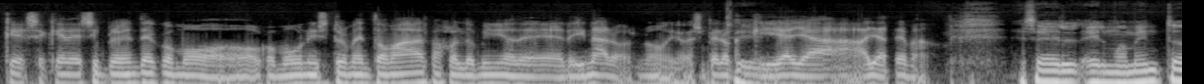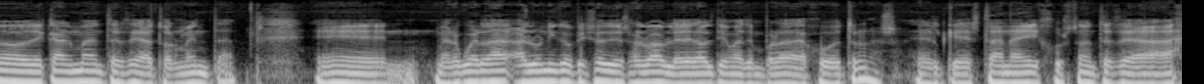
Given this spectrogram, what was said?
que se quede simplemente como, como un instrumento más bajo el dominio de, de Inaros, ¿no? Yo espero Sí. que aquí haya, haya tema. Es el, el momento de calma antes de la tormenta. Eh, me recuerda al único episodio salvable de la última temporada de Juego de Tronos, el que están ahí justo antes de la,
